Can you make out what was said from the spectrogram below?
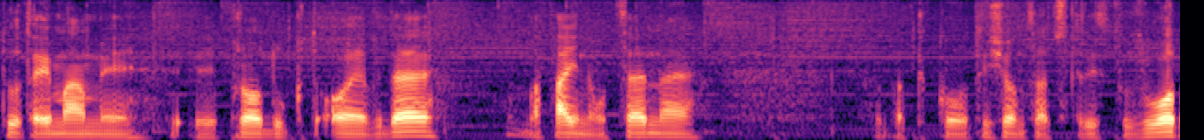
tutaj mamy y, produkt OFD. Ma fajną cenę, chyba około 1400 zł.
